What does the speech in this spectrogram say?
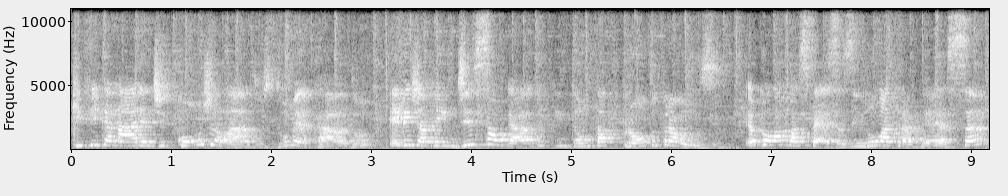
que fica na área de congelados do mercado. Ele já vem dessalgado, então tá pronto para uso. Eu coloco as peças em uma travessa,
